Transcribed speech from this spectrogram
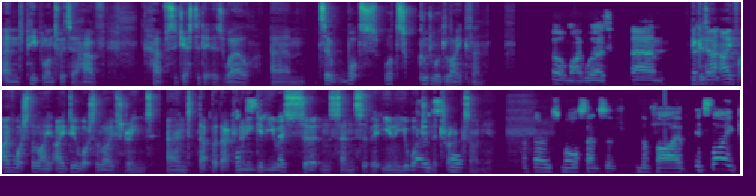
And people on Twitter have have suggested it as well. Um, so what's what's Goodwood like then? Oh my word! Um, because okay. I, have I've watched the live, I do watch the live streams, and that but that can only give you a certain sense of it. You know, you're watching the tracks, small, aren't you? A very small sense of the vibe. It's like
